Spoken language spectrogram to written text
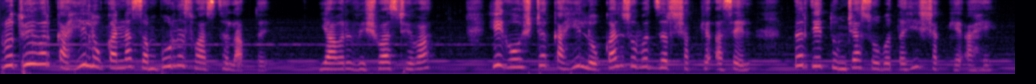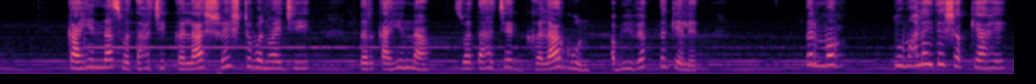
पृथ्वीवर काही लोकांना संपूर्ण स्वास्थ्य लाभतंय. यावर विश्वास ठेवा. ही गोष्ट काही लोकांसोबत जर शक्य असेल तर ती तुमच्या सोबतही शक्य आहे. काहींना स्वतःची कला श्रेष्ठ बनवायची तर काहींना स्वतःचे कलागुण अभिव्यक्त केलेत. तर मग तुम्हालाही ते शक्य आहे?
